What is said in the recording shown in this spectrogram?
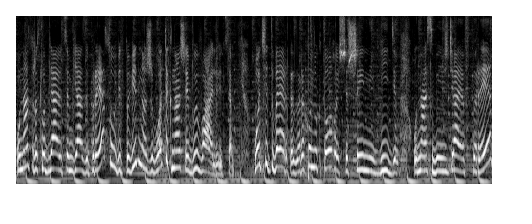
у нас розслабляються м'язи пресу, відповідно, животик наш вивалюється. По-четверте, за рахунок того, що шийний відділ у нас виїжджає вперед,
